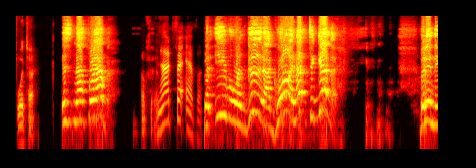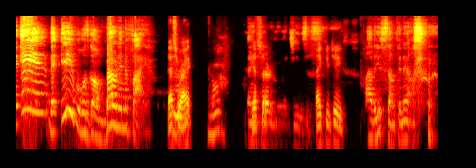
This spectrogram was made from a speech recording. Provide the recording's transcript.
For a time. It's not forever. Okay. Not forever. But evil and good are growing up together. but in the end, the evil was going to burn in the fire. That's Mhm. right. Thank Yes, you, sir. Lord Jesus. Thank you, Jesus. Father, you're something else.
